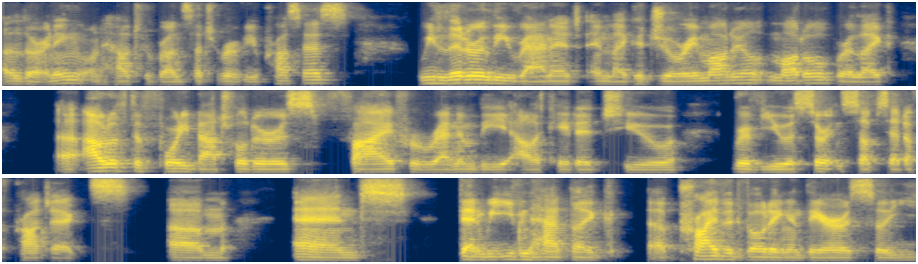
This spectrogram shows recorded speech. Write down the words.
uh, learning on how to run such a review process. We literally ran it in like a jury model model where like uh, out of the 40 badge holders, five were randomly allocated to review a certain subset of projects. Um, and then we even had like uh, private voting in there, so you,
